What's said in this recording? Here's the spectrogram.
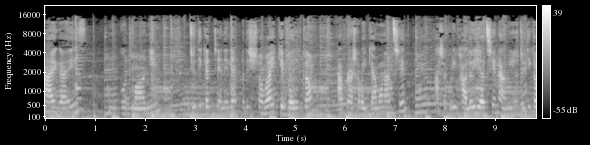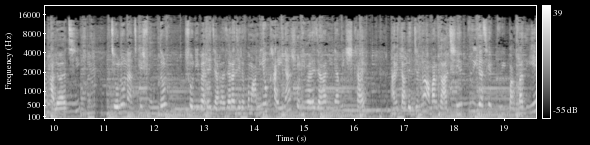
হাই গাইস গুড মর্নিং জ্যোতিকার চ্যানেলে আপনাদের সবাইকে ওয়েলকাম আপনারা সবাই কেমন আছেন? আশা করি ভালোই আছেন। আমিও জ্যোতিকা ভালো আছি। চলুন আজকে সুন্দর শনিবারে যারা যারা যেরকম আমিও খাই না, শনিবারে যারা নিরামিষ খায়, আমি তাদের জন্য আমার গাছের, পুঁই গাছের পুঁই পাতা দিয়ে,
